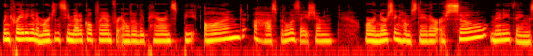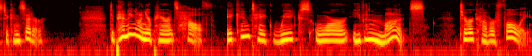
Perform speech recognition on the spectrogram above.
When creating an emergency medical plan for elderly parents beyond a hospitalization or a nursing home stay, there are so many things to consider. Depending on your parent's health, it can take weeks or even months to recover fully.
